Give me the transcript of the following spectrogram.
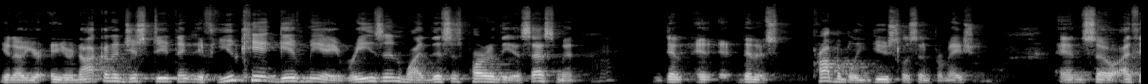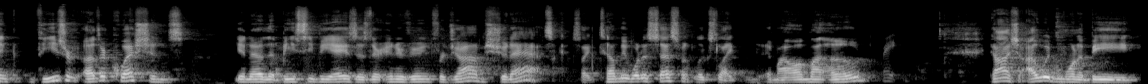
You know, you're, and you're not going to just do things. If you can't give me a reason why this is part of the assessment, Mhm. then it, it, then it's probably useless information. And so I think these are other questions, you know, that BCBAs as they're interviewing for jobs should ask. It's like, tell me what assessment looks like. Am I on my own? Right. gosh, I wouldn't want to be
